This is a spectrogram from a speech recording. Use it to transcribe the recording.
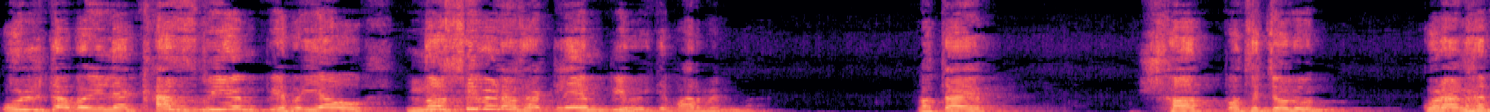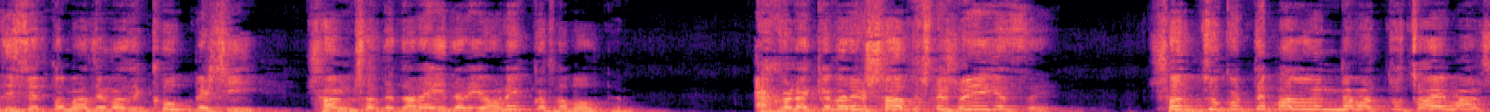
উল্টা বইলে খাসবি এমপি হইয়াও নসিবে না থাকলে এমপি হইতে পারবেন না। অতএব সৎ পথে চলুন। কোরআন হাদিসের তো মাঝে মাঝে খুব বেশি সংসদে দাঁড়িয়ে দাঁড়িয়ে অনেক কথা বলতেন। এখন একেবারে সব শেষ হয়ে গেছে। সহ্য করতে পারলেন না মাত্র ছয় মাস।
